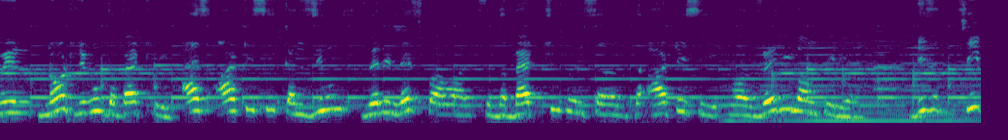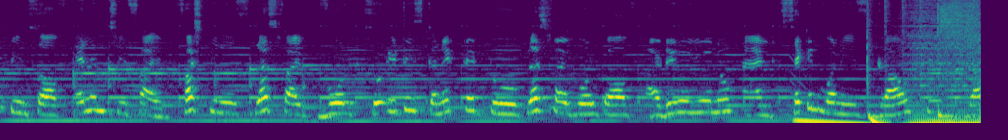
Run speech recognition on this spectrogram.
will not remove the battery. As RTC consumes very less power so the battery will serve the RTC for very long period these are the three pins of LM35. First pin is plus 5 volt, so it is connected to plus 5 volt of Arduino UNO and second one is ground pin, the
